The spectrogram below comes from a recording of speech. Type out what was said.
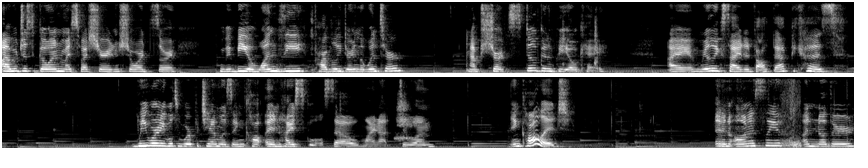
I would just go in my sweatshirt and shorts or maybe a onesie, probably during the winter, and I'm sure it's still gonna be okay. I am really excited about that because we weren't able to wear pajamas in co- in high school, so why not do them in college? And honestly, another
